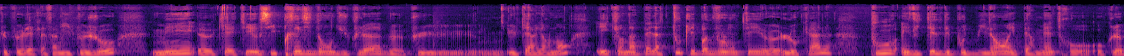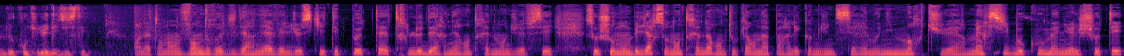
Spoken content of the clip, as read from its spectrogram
que peut l'être la famille Peugeot, mais qui a été aussi président du club plus ultérieurement et qui en appelle à toutes les bonnes volontés euh, locales pour éviter le dépôt de bilan et permettre au club de continuer d'exister. En attendant, vendredi dernier avait lieu ce qui était peut-être le dernier entraînement du FC Sochaux-Montbéliard. Son entraîneur, en tout cas, en a parlé comme d'une cérémonie mortuaire. Merci beaucoup, Manuel Chotet,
